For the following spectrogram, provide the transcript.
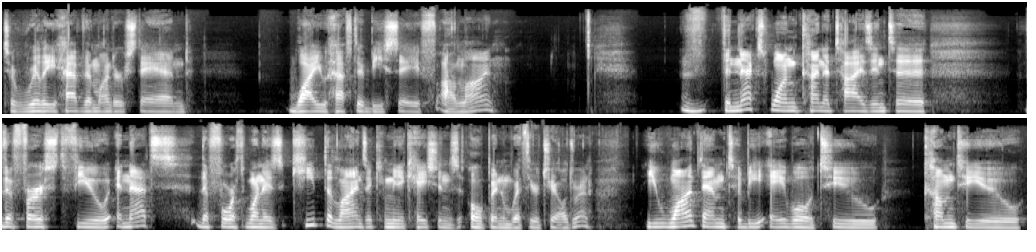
to really have them understand why you have to be safe online. The next one kind of ties into the first few and that's the fourth one is keep the lines of communications open with your children. You want them to be able to come to you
